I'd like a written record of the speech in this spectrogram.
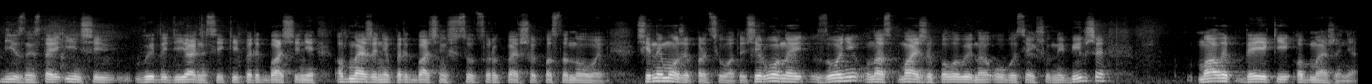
бізнес та інші види діяльності, які передбачені, обмеження передбачені 641 постановою, чи не може працювати. В червоній зоні у нас майже половина області, якщо не більше, мали б деякі обмеження.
